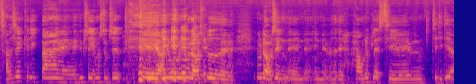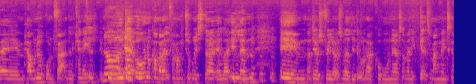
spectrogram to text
trælse, kan de ikke bare øh, hygge sig hjemme hos dem selv? øh, og nu, nu er der også blevet, øh, nu er der også en, en, en hvad hedder det, havneplads til, øh, til de der øh, havnerundfart eller kanalbåde Nå, der, ja. åh, nu kommer der alt for mange turister, eller et eller andet. øhm, og det har jo selvfølgelig også været lidt under corona, og så man ikke gad så mange mennesker.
